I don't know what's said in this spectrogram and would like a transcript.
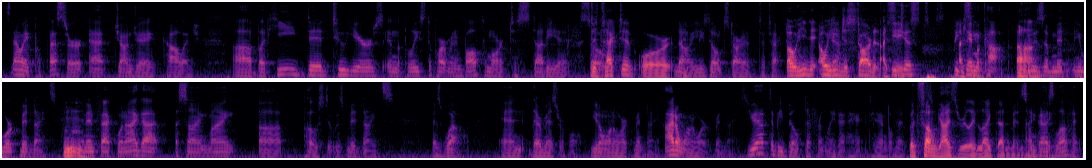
He's now a professor at John Jay College, uh, but he did two years in the police department in Baltimore to study it. So, detective or No, you don't start as a detective. Oh, he did, oh Yeah. he just started. I see. He just became a cop. Uh-huh. He was a mid. He worked midnights, and in fact, when I got assigned my uh, post, it was midnights as well. And they're miserable. You don't want to work midnight. I don't want to work midnights. You have to be built differently to, ha- to handle midnight. But some guys really like that midnight. some guys thing. love it.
